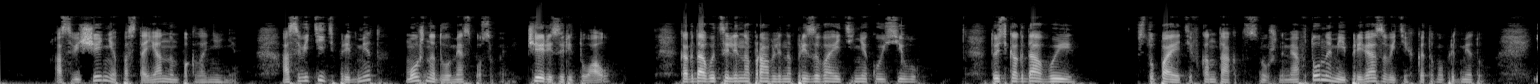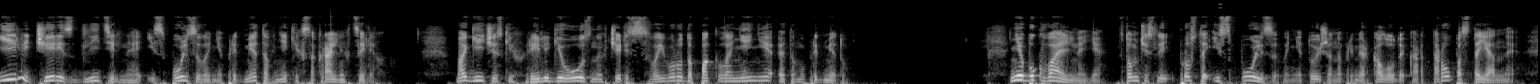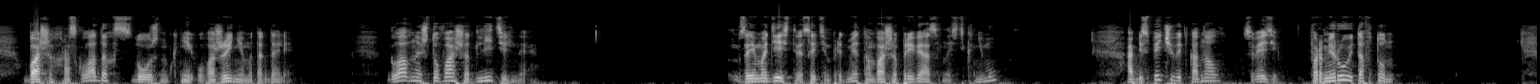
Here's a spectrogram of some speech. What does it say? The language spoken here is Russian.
освещение постоянным поклонением. Осветить предмет можно двумя способами. Через ритуал, когда вы целенаправленно призываете некую силу. То есть, когда вы вступаете в контакт с нужными автонами и привязываете их к этому предмету. Или через длительное использование предмета в неких сакральных целях магических, религиозных, через своего рода поклонение этому предмету. Не буквальное, в том числе просто использование той же, например, колоды карт Таро постоянное в ваших раскладах с должным к ней уважением и так далее. Главное, что ваше длительное взаимодействие с этим предметом, ваша привязанность к нему обеспечивает канал связи, формирует автон.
